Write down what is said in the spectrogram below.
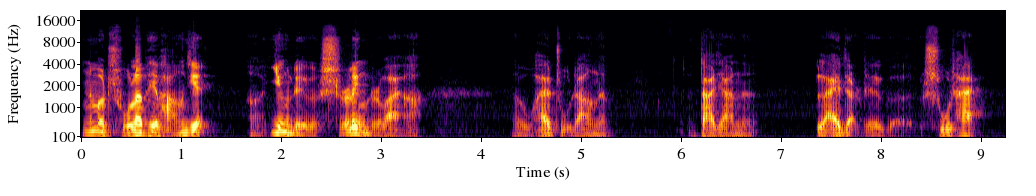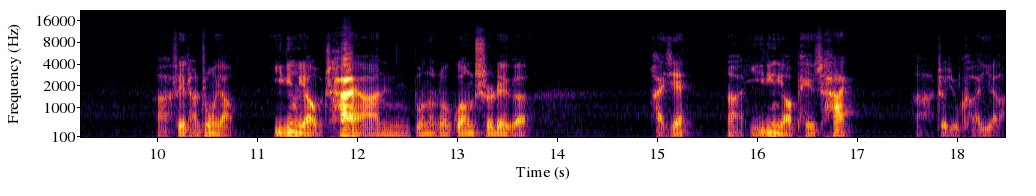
那么除了配螃蟹啊应这个时令之外啊，呃，我还主张呢，大家呢来点这个蔬菜啊，非常重要。一定要有菜啊！你不能说光吃这个海鲜啊，一定要配菜啊，这就可以了。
